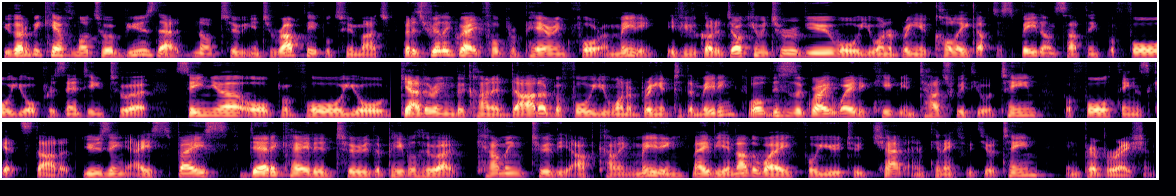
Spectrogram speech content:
you've got to be careful not to abuse that, not to interrupt people too much, but it's really great for preparing for a meeting. If you've got a document to review or you want to bring your colleague up to speed on something before you're presenting to a senior or before you're gathering the kind of data before you want to bring it to the meeting, well, this is a great way to keep in touch with your team before things get started. Using a space dedicated to the people who are coming to the upcoming meeting may be another way for you to chat and connect with your team in preparation.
